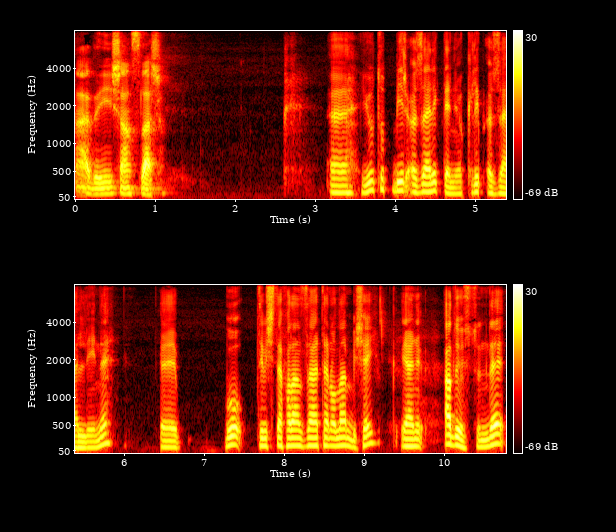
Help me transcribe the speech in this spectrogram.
Hadi iyi şanslar. Ee, YouTube bir özellik deniyor. Klip özelliğini. Ee, bu Twitch'te falan zaten olan bir şey. Yani adı üstünde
